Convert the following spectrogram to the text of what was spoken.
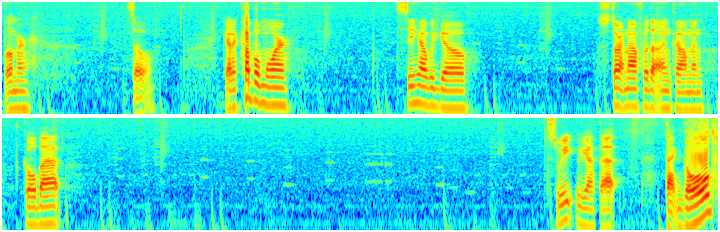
Bummer. So, got a couple more. See how we go. Starting off with an uncommon. Golbat. Sweet, we got that that gold.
